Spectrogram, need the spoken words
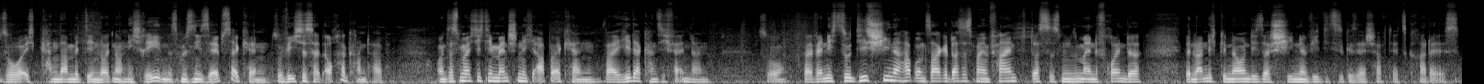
So, ich kann da mit den Leuten auch nicht reden. Das müssen die selbst erkennen, so wie ich es halt auch erkannt habe. Und das möchte ich den Menschen nicht aberkennen, weil jeder kann sich verändern. So, weil wenn ich so die Schiene habe und sage, das ist mein Feind, das sind meine Freunde, dann lande ich genau in dieser Schiene, wie diese Gesellschaft jetzt gerade ist.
